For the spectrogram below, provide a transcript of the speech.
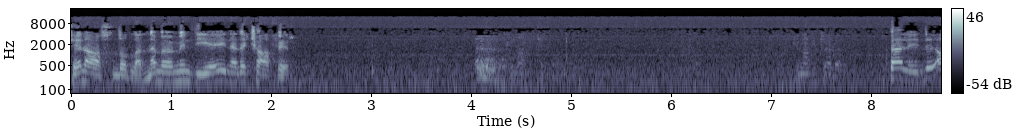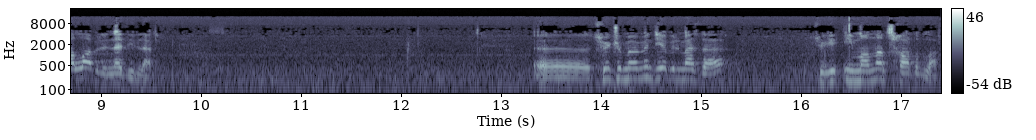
şeyin arasındadırlar. Nə mömin deyək, nə də kafir. Bəli, Allah bilir nə deyirlər. E, çünki mömin deyə bilməzlər. Çünki imandan çıxardıblar.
